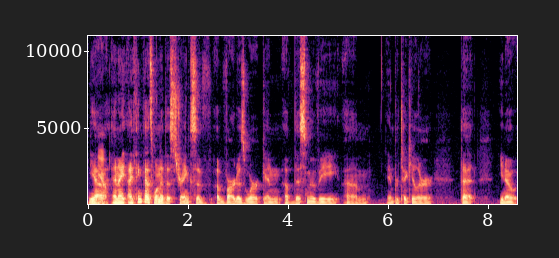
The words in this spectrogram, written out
Yeah. Yeah. And I, I think that's one of the strengths of, of Varda's work and of this movie um, in particular that, you know,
